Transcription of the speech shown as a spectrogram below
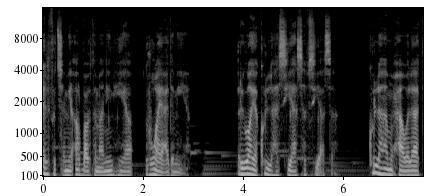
1984 هي رواية عدمية. رواية كلها سياسة في سياسة. كلها محاولات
